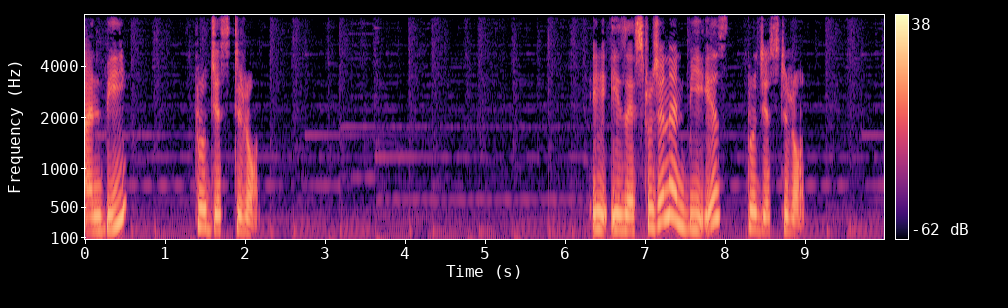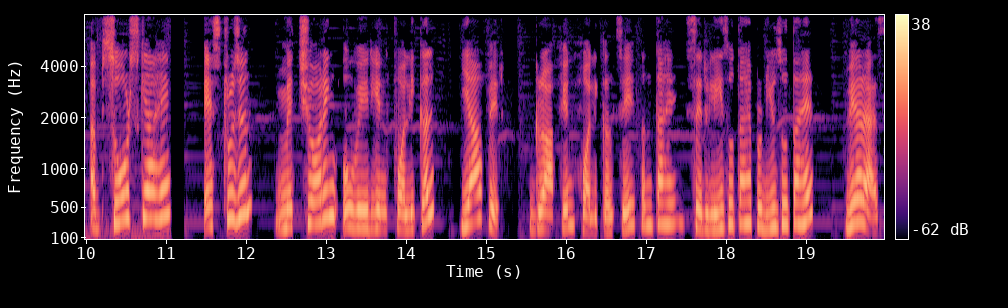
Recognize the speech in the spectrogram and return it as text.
and B progesterone A is estrogen and B is progesterone अब सोर्स क्या है? एस्ट्रोजन मेच्योरिंग ओवेरियन फॉलिकल या फिर ग्राफियन फॉलिकल से बनता है। से रिलीज़ होता है प्रोड्यूस होता है। Whereas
